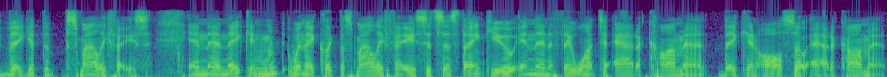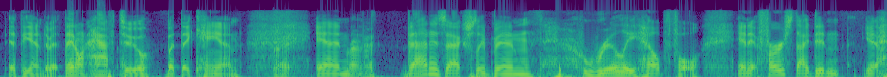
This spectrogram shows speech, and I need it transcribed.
they get the smiley face and then they can mm-hmm. when they click the smiley face it says thank you and then if they want to add a comment they can also add a comment at the end of it they don't have to but they can Right. and Right. that has actually been really helpful. And at first, I didn't. Yeah,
